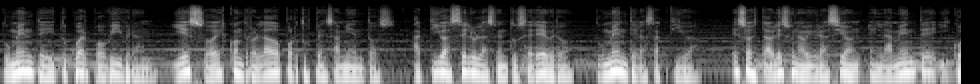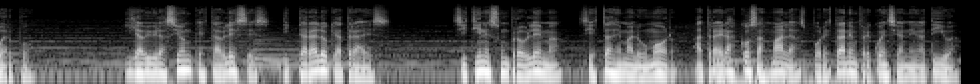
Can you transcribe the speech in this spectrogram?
Tu mente y tu cuerpo vibran y eso es controlado por tus pensamientos. Activa células en tu cerebro, tu mente las activa. Eso establece una vibración en la mente y cuerpo. Y la vibración que estableces dictará lo que atraes. Si tienes un problema, si estás de mal humor, atraerás cosas malas por estar en frecuencia negativa.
